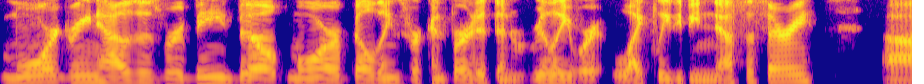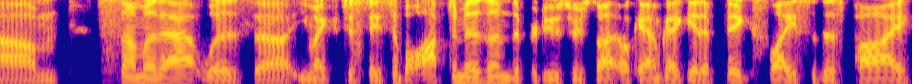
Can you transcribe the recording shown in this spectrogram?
more greenhouses were being built, more buildings were converted than really were likely to be necessary. Um, some of that was, uh, you might just say, simple optimism. The producers thought, okay, I'm going to get a big slice of this pie.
